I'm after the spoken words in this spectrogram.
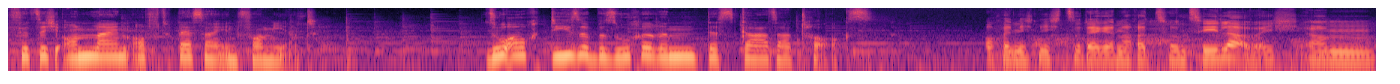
fühlt sich online oft besser informiert. So auch diese Besucherin des Gaza Talks. Auch wenn ich nicht zu der Generation zähle, aber ich, ähm,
